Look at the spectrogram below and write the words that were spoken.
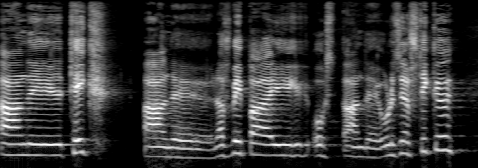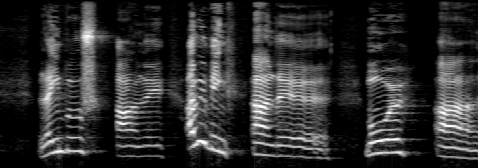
on the take on the Raspberry Pi on the original sticker, rainbow, and the I will bring and the more uh,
